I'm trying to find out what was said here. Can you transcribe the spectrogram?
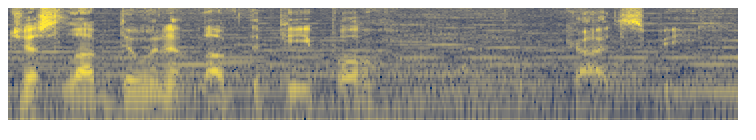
just love doing it. Love the people. Godspeed.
